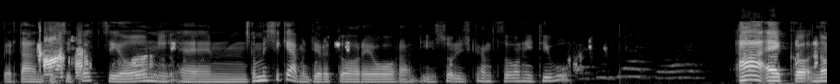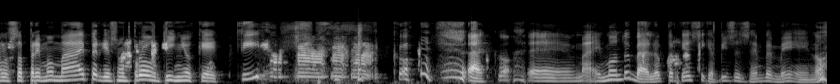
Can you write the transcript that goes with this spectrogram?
per tante certo. situazioni. Ehm, come si chiama il direttore ora di Sorrisi Canzoni TV? Ah, ecco, non lo sapremo mai perché sono pronti i gnocchetti. Mm, mm, mm. Ecco, ecco, eh, ma il mondo è bello perché si capisce sempre meno,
